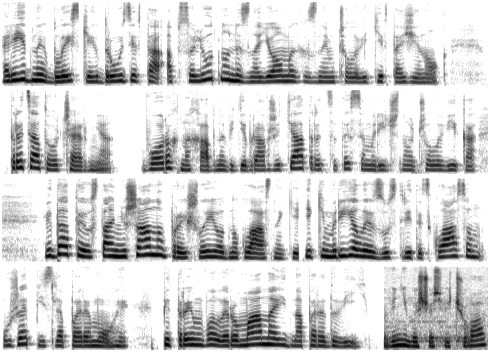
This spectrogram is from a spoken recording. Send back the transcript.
рідних, близьких, друзів та абсолютно незнайомих з ним чоловіків та жінок. 30 червня ворог нахабно відібрав життя 37-річного чоловіка. Віддати останню шану прийшли й однокласники, які мріяли зустрітись класом уже після перемоги. Підтримували Романа й на передовій. Він ніби щось відчував,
